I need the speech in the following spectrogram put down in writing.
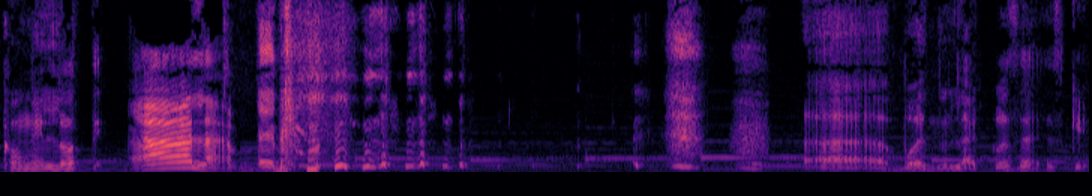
con elote. ¡Ah, la verga! Bueno, la cosa es que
